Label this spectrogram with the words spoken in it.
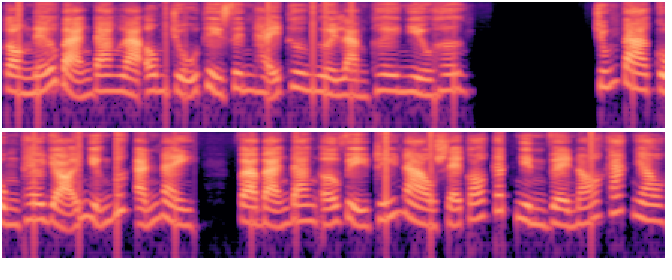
Còn nếu bạn đang là ông chủ thì xin hãy thương người làm thuê nhiều hơn. Chúng ta cùng theo dõi những bức ảnh này, và bạn đang ở vị trí nào sẽ có cách nhìn về nó khác nhau.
